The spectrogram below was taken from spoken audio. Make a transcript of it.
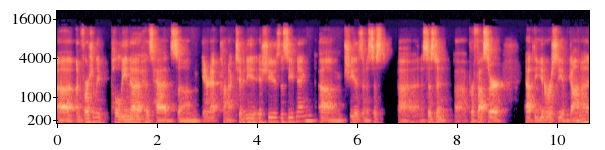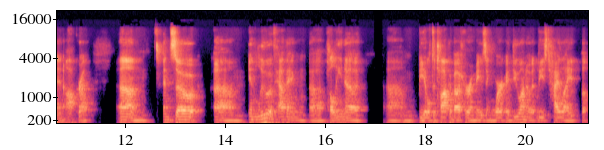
Uh, unfortunately, Paulina has had some internet connectivity issues this evening. Um, she is an, assist, uh, an assistant uh, professor at the University of Ghana in Accra. Um, and so um, in lieu of having uh, Paulina um, be able to talk about her amazing work, I do want to at least highlight a,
